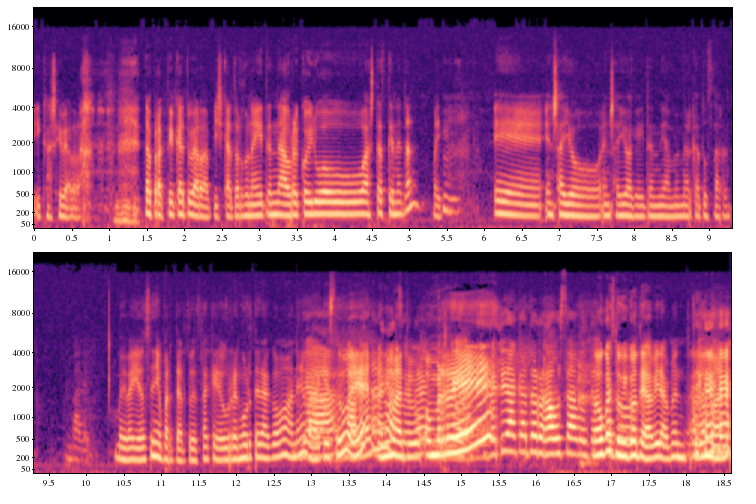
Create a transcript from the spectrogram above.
ikasi behar da. eta praktikatu behar da, pixkat orduan egiten da aurreko hiru asteazkenetan, bai. E, ensaio, ensaioak egiten dira hemen merkatu zarren. Vale. Bai, bai, edo parte hartu dezake, urrengo urterako, ane, Ja, badakizu, bai, eh? Animatu. eh? Hombre! Beti dakator gauza, bueltatzeko. Baukaztu bikotea, bira, men, zutondoan.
